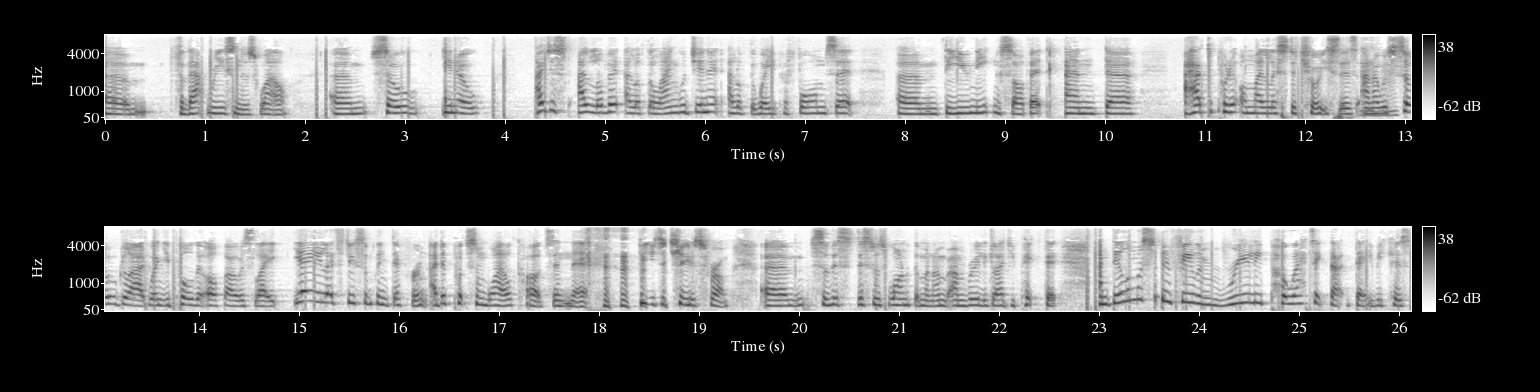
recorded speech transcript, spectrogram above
um, for that reason as well. Um, so, you know, I just, I love it. I love the language in it. I love the way he performs it, um, the uniqueness of it. And uh, I had to put it on my list of choices. And I was so glad when you pulled it up. I was like, yay, let's do something different. I did put some wild cards in there for you to choose from. Um, so this, this was one of them. And I'm, I'm really glad you picked it. And Dylan must have been feeling really poetic that day because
